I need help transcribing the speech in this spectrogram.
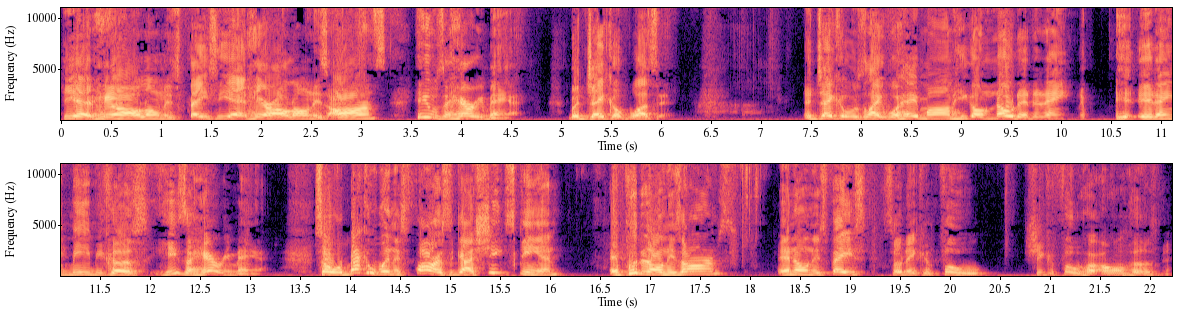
He had hair all on his face. He had hair all on his arms. He was a hairy man, but Jacob wasn't. And Jacob was like, "Well, hey, mom, he gonna know that it ain't it, it ain't me because he's a hairy man." So Rebecca went as far as to got sheepskin and put it on his arms and on his face so they can fool she could fool her own husband.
